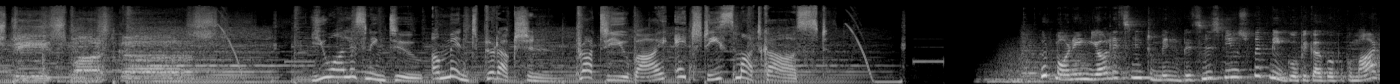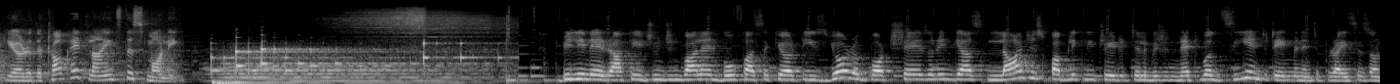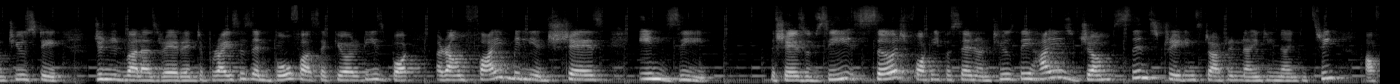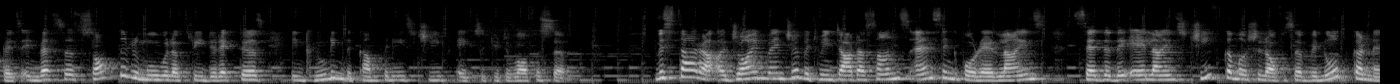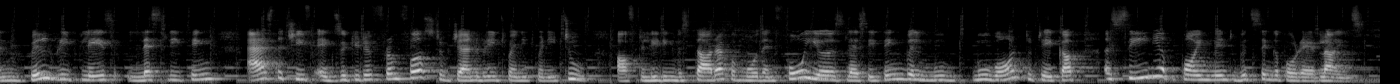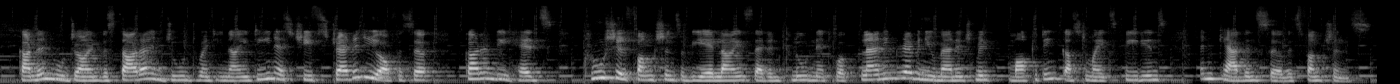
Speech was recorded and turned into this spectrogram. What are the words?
HT Smartcast. You are listening to a Mint production brought to you by HT Smartcast. Good morning. You're listening to Mint Business News with me, Gopika Gopakumar. Here are the top headlines this morning. Billionaire Rakesh Jhunjhunwala and Bofa Securities Europe bought shares on India's largest publicly traded television network Zee Entertainment Enterprises on Tuesday. Jhunjhunwala's Rare Enterprises and Bofa Securities bought around 5 million shares in Zee. The shares of Zee surged 40% on Tuesday, highest jump since trading started in 1993 after its investors sought the removal of three directors, including the company's chief executive officer. Vistara, a joint venture between Tata Sons and Singapore Airlines, said that the airline's chief commercial officer Vinod Kannan will replace Leslie Thng as the chief executive from 1st of January 2022. After leading Vistara for more than 4 years, Leslie Thng will move, move on to take up a senior appointment with Singapore Airlines. Kannan, who joined Vistara in June 2019 as chief strategy officer, currently heads crucial functions of the airlines that include network planning, revenue management, marketing, customer experience, and cabin service functions.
